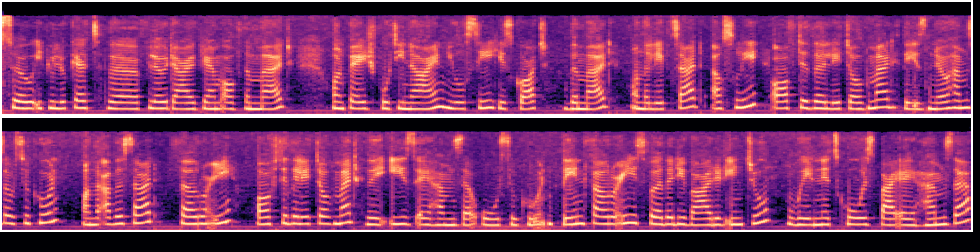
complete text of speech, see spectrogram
So if you look at the flow diagram of the mud on page 49, you'll see he's got the mud on the left side, asli. After the letter of mud, there is no hamza or sukoon. On the other side, After the letter of mud, there is a hamza or sukoon. Then faru'i is further divided into when it's caused by a hamza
